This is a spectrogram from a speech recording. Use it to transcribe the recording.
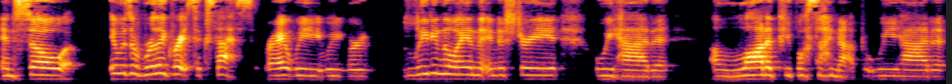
And so it was a really great success, right? We we were leading the way in the industry. We had a lot of people sign up. We had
